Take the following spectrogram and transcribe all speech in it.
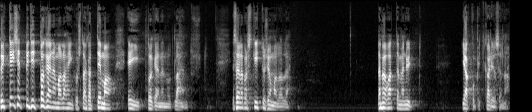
kõik teised pidid põgenema lahingust, aga tema ei põgenenud lahendust. ja sellepärast kiitus Jumalale. Lähme vaatame nüüd Jakobit karjasõna.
